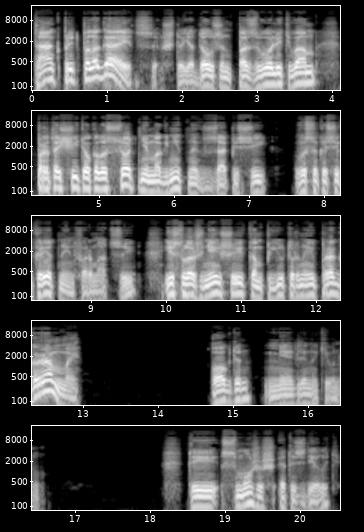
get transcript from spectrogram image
Так предполагается, что я должен позволить вам протащить около сотни магнитных записей, высокосекретной информации и сложнейшие компьютерные программы. Огден медленно кивнул. — Ты сможешь это сделать?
